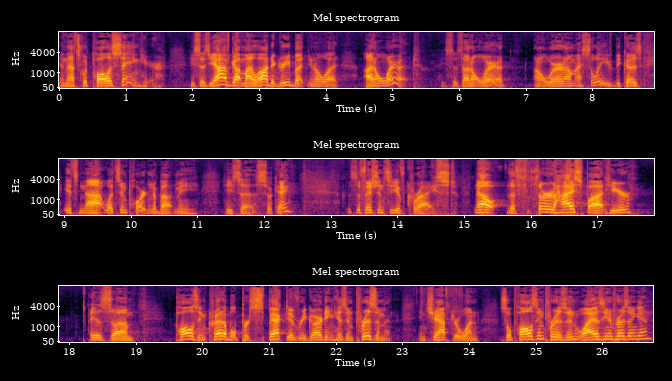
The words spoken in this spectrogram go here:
And that's what Paul is saying here. He says, Yeah, I've got my law degree, but you know what? I don't wear it. He says, I don't wear it I don't wear it on my sleeve because it's not what's important about me, he says. Okay? The sufficiency of Christ. Now, the third high spot here is um, Paul's incredible perspective regarding his imprisonment in chapter 1. So, Paul's in prison. Why is he in prison again?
